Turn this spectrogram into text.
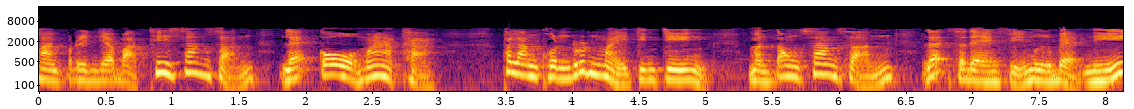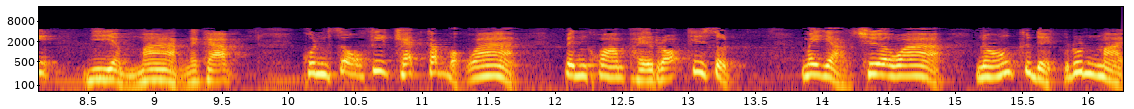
ทานปริญญาบัตรที่สร้างสรรค์และโก้มากค่ะ พลังคนรุ่นใหม่จริง ๆ มันต้องสร้างสรรค์ และแสดงฝีมือแบบนี้เยี่ยมมากนะครับ คุณโซฟี่แคทครับบอกว่า เป็นความไพเราะที่สุด ไม่อยากเชื่อว่าน้องคือเด็กรุ่นใหม่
